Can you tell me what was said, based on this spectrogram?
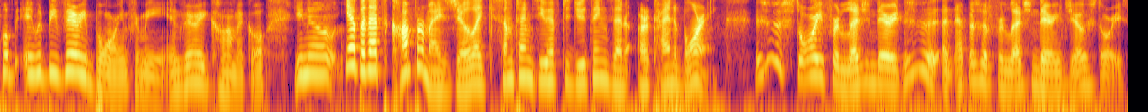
Well, it would be very boring for me and very comical. You know, Yeah, but that's compromise, Joe. Like sometimes you have to do things that are kind of boring. This is a story for legendary. This is a, an episode for legendary Joe stories.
